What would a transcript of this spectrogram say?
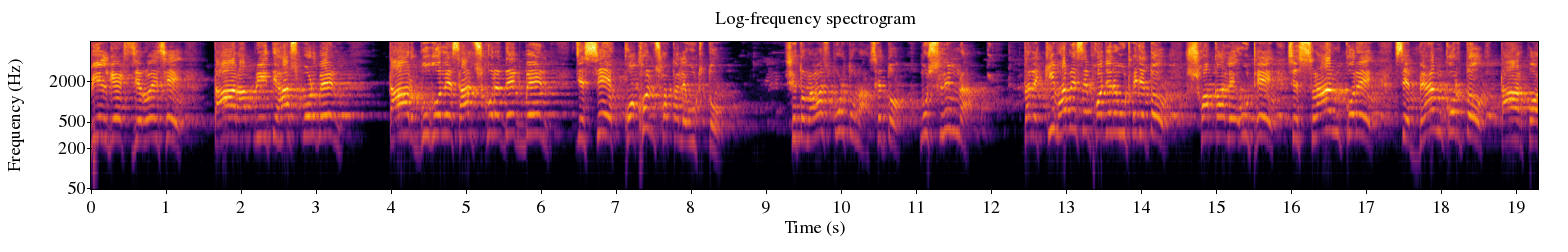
বিল গেটস যে রয়েছে, তার আপনি ইতিহাস পড়বেন, তার গুগলে সার্চ করে দেখবেন যে সে কখন সকালে উঠতো। সে তো নামাজ পড়তো না, সে তো মুসলিম না। তাহলে কীভাবে সে ফজরে উঠে যেত? সকালে উঠে সে স্নান করে, সে ব্যায়াম করত, তারপর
